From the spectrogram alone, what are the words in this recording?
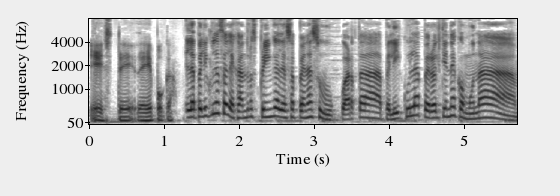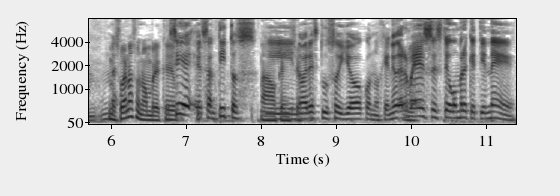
este, de época. La película es Alejandro Springle, es apenas su cuarta película, pero él tiene como una... una- Me suena su nombre. que Sí, es Santitos. Ah, y no eres tú, soy yo, con Eugenio Derbez, este hombre que tiene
